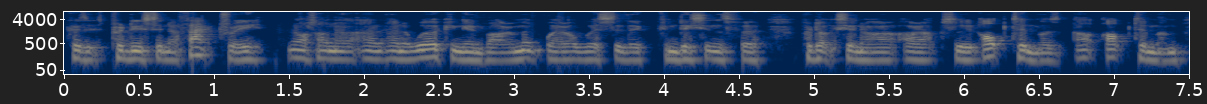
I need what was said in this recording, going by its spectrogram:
because it's produced in a factory, not on a, on a working environment where obviously the conditions for production are, are absolute optimum, optimum.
